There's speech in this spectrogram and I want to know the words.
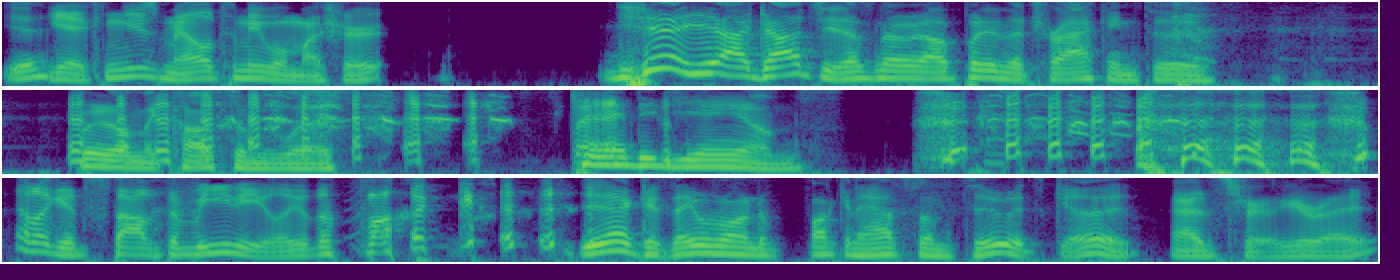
Yeah. Yeah, can you just mail it to me with my shirt? Yeah, yeah, I got you. That's no. I'll put it in the tracking too. put it on the customs list. Candied yams. That'll get stopped immediately. The fuck? Yeah, because they would want to fucking have some too. It's good. That's true. You're right.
